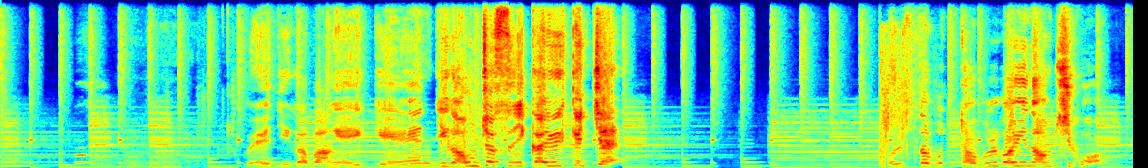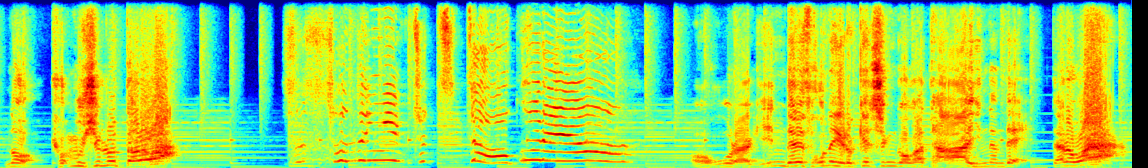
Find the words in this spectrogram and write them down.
음, 왜네 가방에 있긴? 네가 훔쳤으니까 여기 있겠지? 벌써부터 물건이 넘치고 너 교무실로 따라와! 서, 선생님 저 진짜 억울해요. 억울하긴 내 손에 이렇게 증거가 다 있는데 따라와!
